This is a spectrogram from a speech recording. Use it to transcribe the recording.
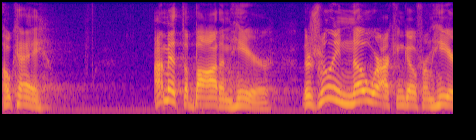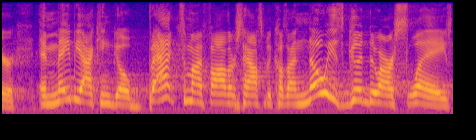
okay, I'm at the bottom here, there's really nowhere I can go from here. And maybe I can go back to my father's house because I know he's good to our slaves.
